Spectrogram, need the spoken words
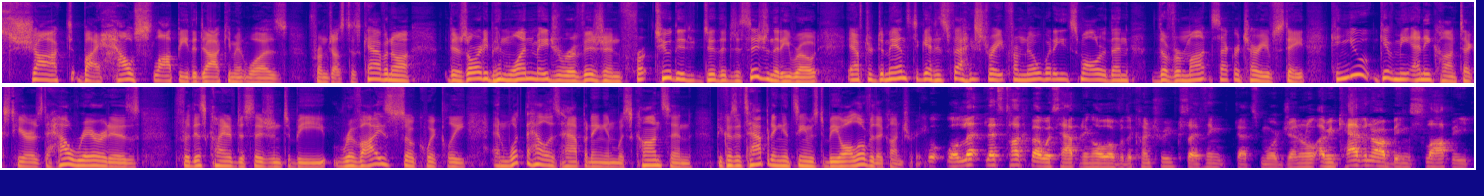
shocked by how sloppy the document was from Justice Kavanaugh. There's already been one major revision for, to the to the decision that he wrote after demands to get his facts straight from nobody smaller than the Vermont Secretary of State. Can you give me any context here as to how rare it is for this kind of decision to be revised so quickly and what the hell is happening in Wisconsin because it's happening it seems to be all over the country. Well, well let, let's talk about what's happening all over the country because I think that's more general. I mean Kavanaugh being sloppy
